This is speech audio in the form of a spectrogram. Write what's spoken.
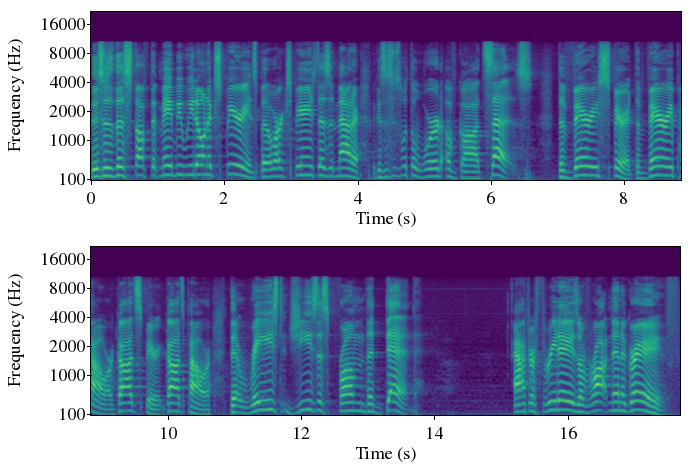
This is the stuff that maybe we don't experience, but our experience doesn't matter because this is what the Word of God says. The very Spirit, the very power, God's Spirit, God's power that raised Jesus from the dead after three days of rotting in a grave,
